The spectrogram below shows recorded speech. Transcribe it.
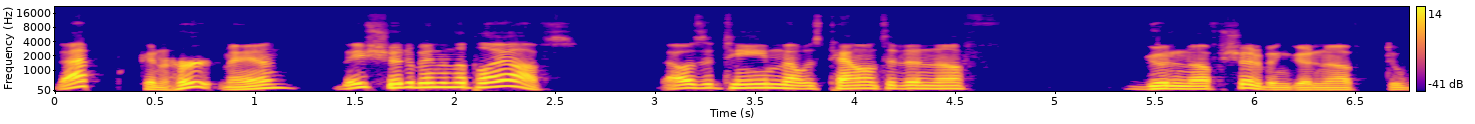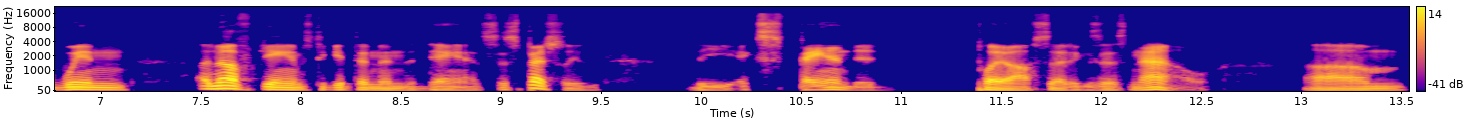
that can hurt, man. They should have been in the playoffs that was a team that was talented enough, good enough, should have been good enough to win enough games to get them in the dance, especially the expanded playoffs that exist now. Um,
